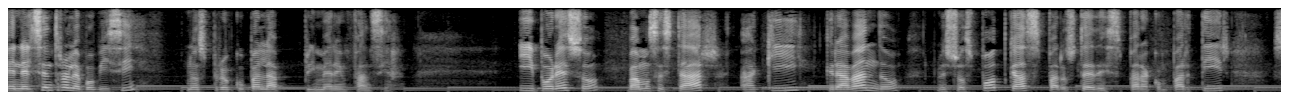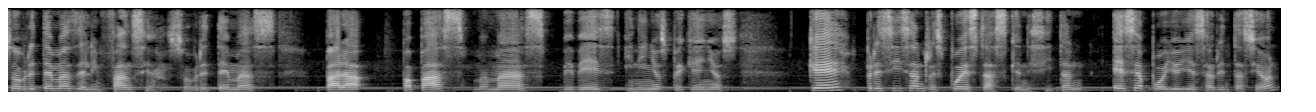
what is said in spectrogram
en el Centro Lebovici nos preocupa la primera infancia. Y por eso vamos a estar aquí grabando nuestros podcasts para ustedes, para compartir sobre temas de la infancia, sobre temas para papás, mamás, bebés y niños pequeños que precisan respuestas, que necesitan ese apoyo y esa orientación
